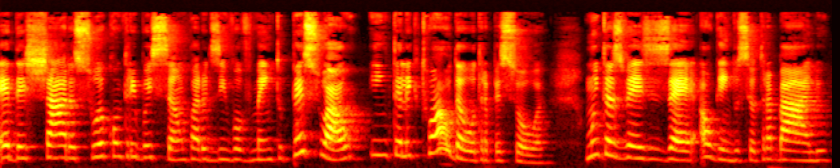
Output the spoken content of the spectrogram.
é deixar a sua contribuição para o desenvolvimento pessoal e intelectual da outra pessoa. Muitas vezes é alguém do seu trabalho,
